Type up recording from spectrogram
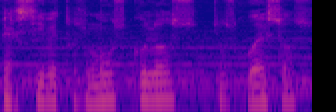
Percibe tus músculos, tus huesos.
